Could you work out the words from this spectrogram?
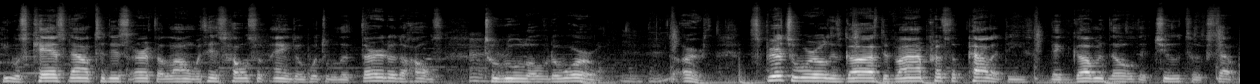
He was cast down to this earth along with his host of angels, which was a third of the host, to mm-hmm. rule over the world, mm-hmm. the earth. Spiritual world is God's divine principalities that govern those that choose to accept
